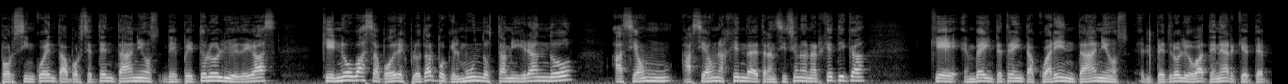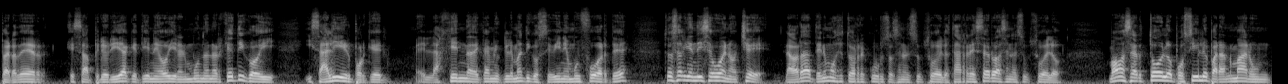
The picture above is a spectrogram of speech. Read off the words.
por 50, por 70 años de petróleo y de gas que no vas a poder explotar porque el mundo está migrando hacia, un, hacia una agenda de transición energética que en 20, 30, 40 años el petróleo va a tener que perder esa prioridad que tiene hoy en el mundo energético y, y salir, porque la agenda de cambio climático se viene muy fuerte. Entonces alguien dice, bueno, che, la verdad tenemos estos recursos en el subsuelo, estas reservas en el subsuelo. Vamos a hacer todo lo posible para armar un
